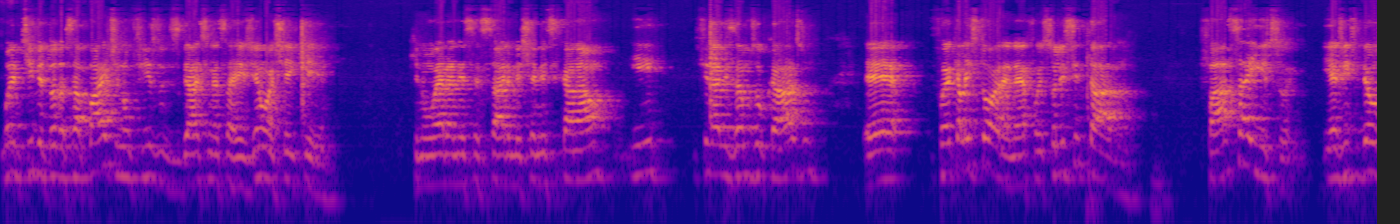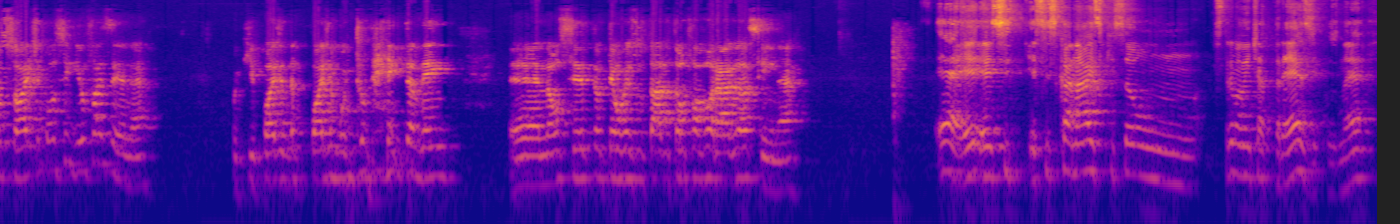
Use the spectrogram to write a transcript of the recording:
Mantive toda essa parte, não fiz o desgaste nessa região, achei que, que não era necessário mexer nesse canal e finalizamos o caso. É, foi aquela história, né? Foi solicitado, faça isso. E a gente deu sorte e conseguiu fazer, né? Porque pode, pode muito bem também é, não ser ter um resultado tão favorável assim, né? É, esse, esses canais que são extremamente atrésicos, né?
